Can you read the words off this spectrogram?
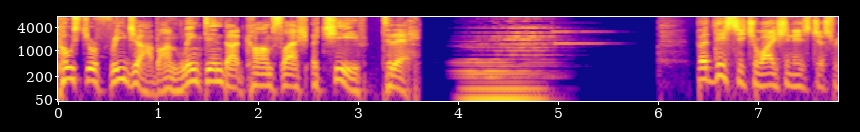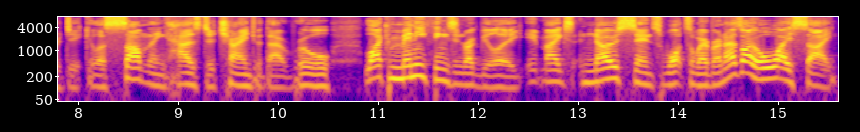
Post your free job on linkedin.com/achieve slash achieve today. But this situation is just ridiculous. Something has to change with that rule. Like many things in rugby league, it makes no sense whatsoever. And as I always say,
